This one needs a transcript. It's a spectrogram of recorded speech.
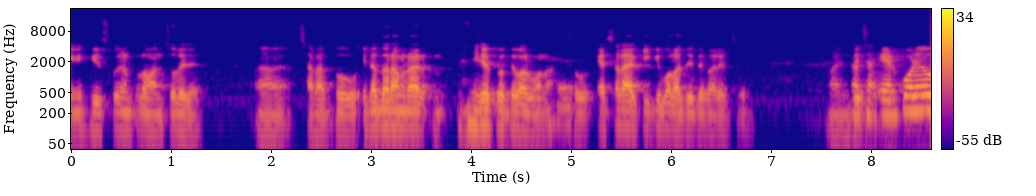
এ হিউজ পরিমাণ পোলাপান চলে যায়। ছাড়া তো এটা ধর আমরা নিষেধ করতে পারব না। হ্যাঁ। তো এছাড়া আর কি কি বলা যেতে পারে যে মানে আচ্ছা এরপরেও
